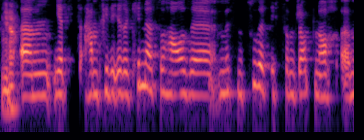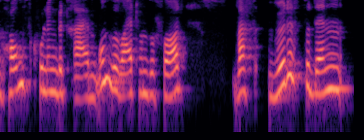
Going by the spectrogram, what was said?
Ja. Ähm, jetzt haben viele ihre Kinder zu Hause, müssen zusätzlich zum Job noch ähm, Homeschooling betreiben und so weiter und so fort. Was würdest du denn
